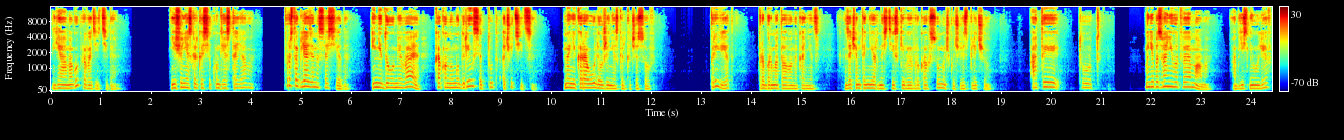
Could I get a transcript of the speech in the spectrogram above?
«Я могу проводить тебя?» Еще несколько секунд я стояла, просто глядя на соседа и недоумевая, как он умудрился тут очутиться, но не караулил уже несколько часов. «Привет», — пробормотала наконец, зачем-то нервно стискивая в руках сумочку через плечо. «А ты тут...» «Мне позвонила твоя мама», — объяснил Лев,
